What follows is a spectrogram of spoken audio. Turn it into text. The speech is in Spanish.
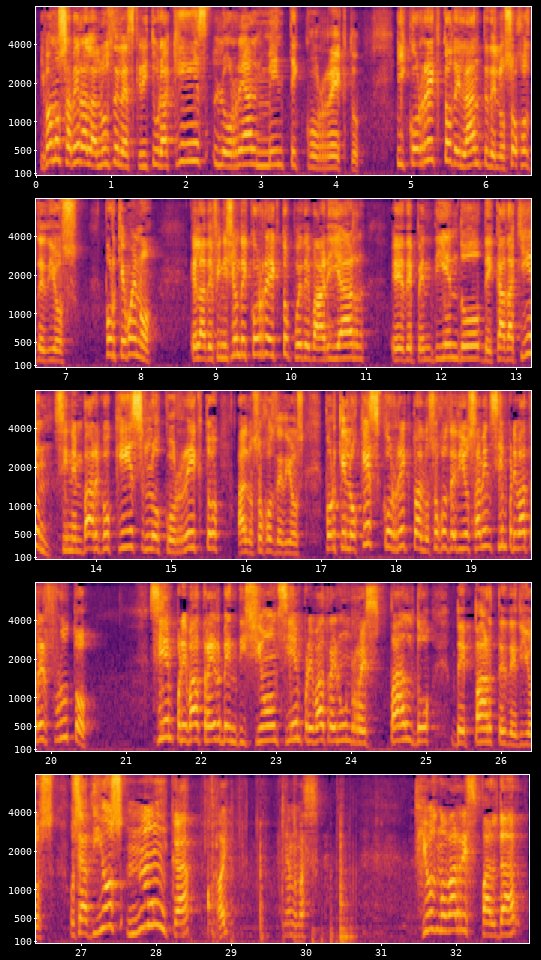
Y vamos a ver a la luz de la escritura qué es lo realmente correcto. Y correcto delante de los ojos de Dios. Porque bueno, la definición de correcto puede variar eh, dependiendo de cada quien. Sin embargo, ¿qué es lo correcto a los ojos de Dios? Porque lo que es correcto a los ojos de Dios, ¿saben? Siempre va a traer fruto. Siempre va a traer bendición, siempre va a traer un respaldo de parte de Dios. O sea, Dios nunca... Ay, ya nomás. Dios no va a respaldar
